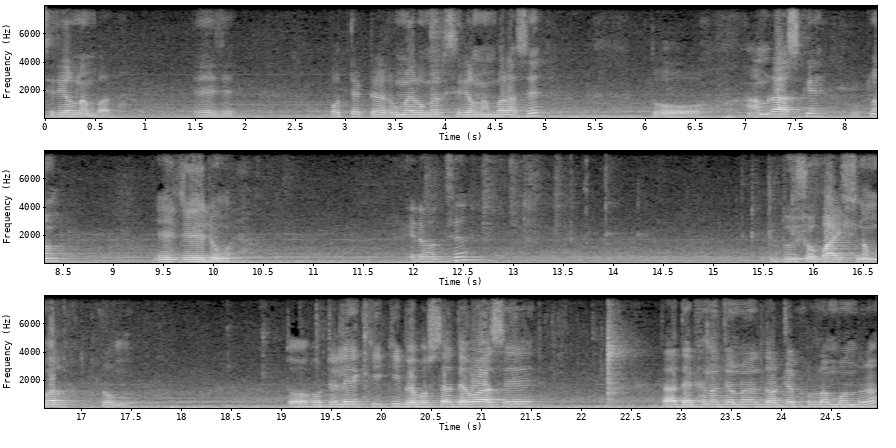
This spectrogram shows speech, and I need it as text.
সিরিয়াল নাম্বার এই যে প্রত্যেকটা রুমে রুমের সিরিয়াল নাম্বার আছে। তো আমরা আজকে উঠলাম এই যে রুমে। এটা হচ্ছে দুইশো বাইশ নম্বর রুম তো হোটেলে কি কি ব্যবস্থা দেওয়া আছে তা দেখানোর জন্য দরজা খুললাম বন্ধুরা।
